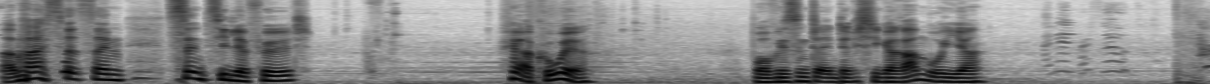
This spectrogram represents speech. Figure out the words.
Aber ist das sein, sein Ziel erfüllt? Ja, cool. Boah, wir sind ein richtiger Rambo hier. I'm in pursuit.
